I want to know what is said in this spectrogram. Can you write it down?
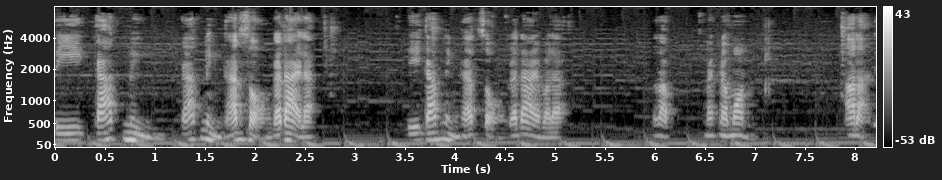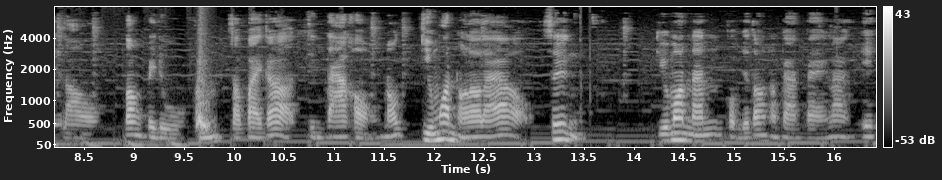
ตีการ์ดหนึ่งการ์ดหนึ่งการ์ดสองก็ได้ล้วตีการ์ดหนึ่งการ์ดสองก็ได้มาล้วสำหรับแมกนามอน เอาล่ะเดี๋ยวเราต้องไปดูต่อไปก็ถึงตาของน้องกิลมอนของเราแล้ว ซึ่งกิลมอนนั้นผมจะต้องทำการแปลงร่าง X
